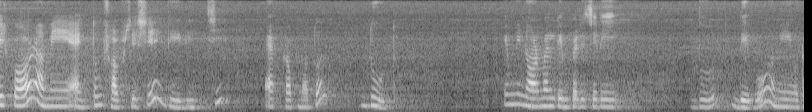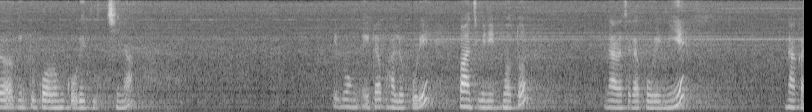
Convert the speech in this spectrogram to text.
এরপর আমি একদম সবশেষে দিয়ে দিচ্ছি এক কাপ মতন দুধ। এমনি নর্মাল টেম্পারেচারেই দুধ দেব, আমি ওটা কিন্তু গরম করে দিচ্ছি না। এবং এটা ভালো করে পাঁচ মিনিট মতন নাড়াচাড়া করে নিয়ে ঢাকা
